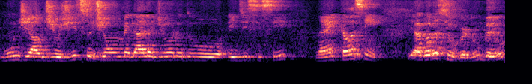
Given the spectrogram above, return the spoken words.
mundial de jiu-jitsu, de uma medalha de ouro do ADCC, né? Então assim. E agora sim, o Verdun ganhou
